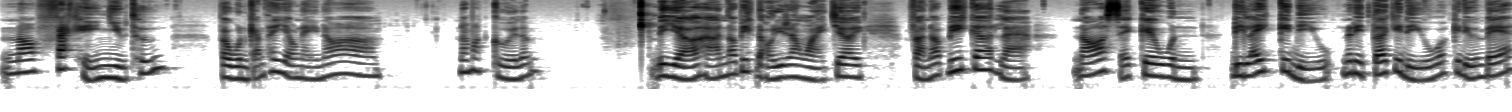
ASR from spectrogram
nó phát hiện nhiều thứ và Quỳnh cảm thấy dạo này nó nó mắc cười lắm. Bây giờ hả nó biết đòi đi ra ngoài chơi. Và nó biết á, là nó sẽ kêu Quỳnh đi lấy cái điệu nó đi tới cái điệu cái điệu em bé.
